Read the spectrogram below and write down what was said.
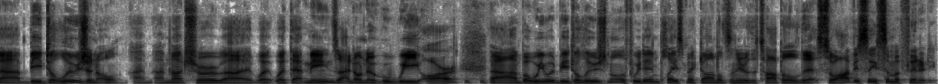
uh, be delusional. I'm, I'm not sure uh, what what that means. I don't know who we are, uh, but we would be delusional if we didn't place McDonald's near the top of the list. So obviously some affinity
